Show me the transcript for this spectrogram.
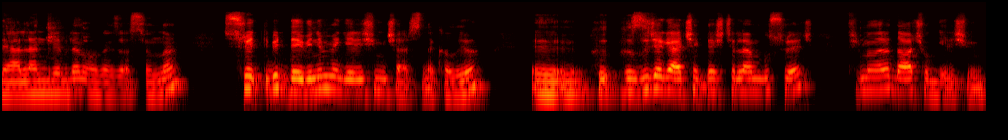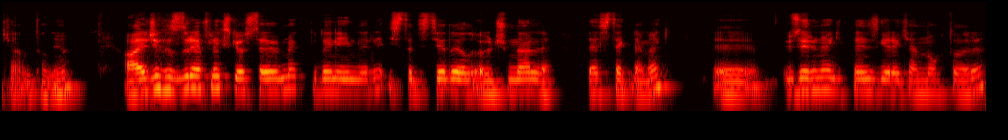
değerlendirebilen organizasyonlar sürekli bir devinim ve gelişim içerisinde kalıyor. Hı- hızlıca gerçekleştirilen bu süreç firmalara daha çok gelişim imkanı tanıyor. Ayrıca hızlı refleks gösterebilmek bu deneyimleri istatistiğe dayalı ölçümlerle desteklemek, e, üzerine gitmeniz gereken noktaları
